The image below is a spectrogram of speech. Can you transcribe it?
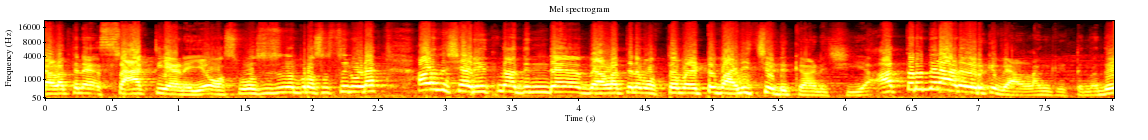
വെള്ളത്തിനെ എക്സ്ട്രാക്ട് ചെയ്യാണ് ഈ ഓസ്മോസിസ് എന്ന പ്രോസസ്സിലൂടെ അവരുടെ ശരീരത്തിൽ നിന്ന് അതിന്റെ വെള്ളത്തിനെ മൊത്തമായിട്ട് വലിച്ചെടുക്കുകയാണ് ചെയ്യുക. അത്തരത്തിലാണ് ഇവർക്ക് വെള്ളം കിട്ടുന്നത്.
